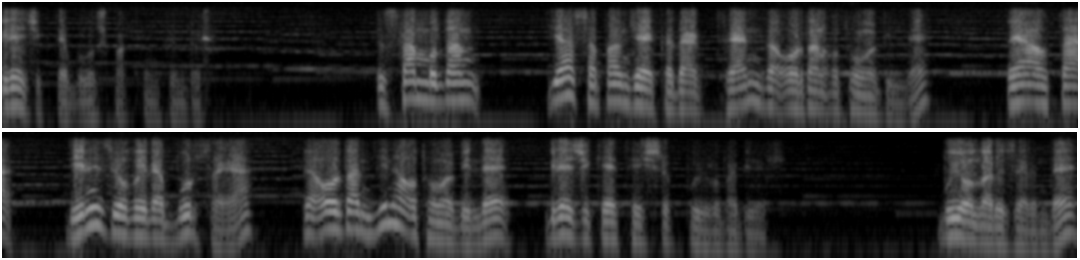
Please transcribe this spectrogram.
Bilecik'te buluşmak mümkündür. İstanbul'dan ya Sapanca'ya kadar tren ve oradan otomobille veyahut da deniz yoluyla Bursa'ya ve oradan yine otomobille Bilecik'e teşrif buyurulabilir. Bu yollar üzerinde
